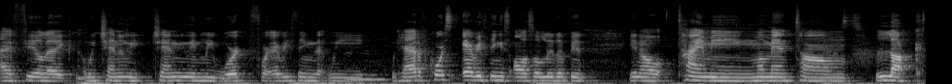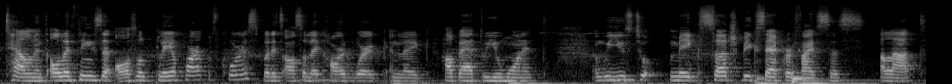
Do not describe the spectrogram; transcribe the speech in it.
i feel like we genuinely genuinely worked for everything that we we had. Of course everything is also a little bit you know timing momentum Yes. luck talent all the things that also play a part of course but it's also like hard work and like how bad do you want it and we used to make such big sacrifices a lot.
